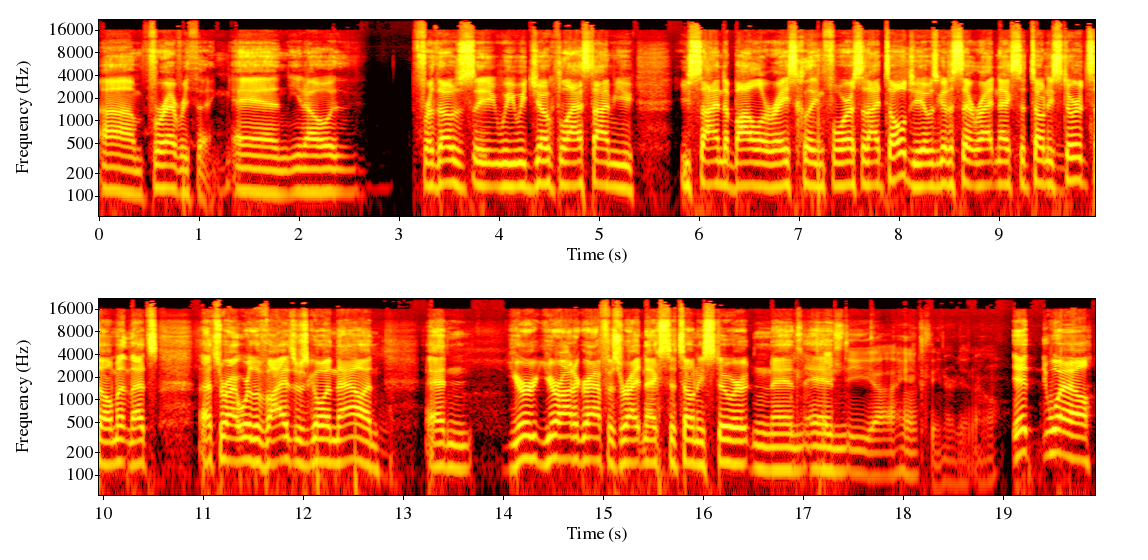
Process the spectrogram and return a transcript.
um, for everything, and you know, for those we we joked last time you you signed a bottle of race clean for us, and I told you it was going to sit right next to Tony Stewart's helmet, and that's that's right where the visor's going now, and and your your autograph is right next to Tony Stewart, and and and tasty uh, hand cleaner. You know, it well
